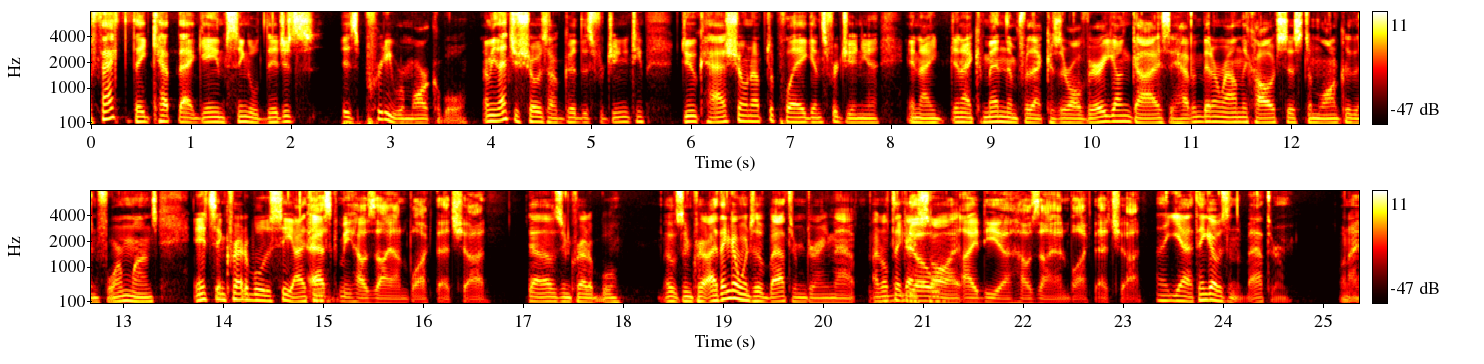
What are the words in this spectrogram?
the fact that they kept that game single digits is pretty remarkable. I mean, that just shows how good this Virginia team. Duke has shown up to play against Virginia, and I and I commend them for that because they're all very young guys. They haven't been around the college system longer than four months, and it's incredible to see. I think Ask me how Zion blocked that shot. yeah, that was incredible. That was incredible. I think I went to the bathroom during that. I don't think I saw it. idea how Zion blocked that shot. Uh, yeah, I think I was in the bathroom when I,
